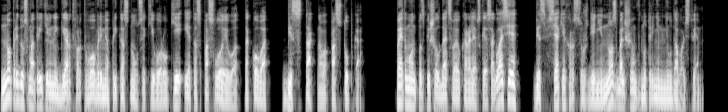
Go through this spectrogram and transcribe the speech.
но предусмотрительный Гертфорд вовремя прикоснулся к его руке, и это спасло его от такого бестактного поступка. Поэтому он поспешил дать свое королевское согласие без всяких рассуждений, но с большим внутренним неудовольствием.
